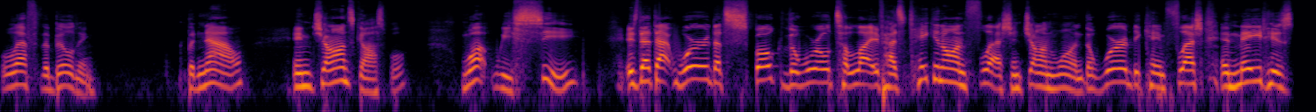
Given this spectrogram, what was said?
left the building. But now, in John's gospel, what we see is that that word that spoke the world to life has taken on flesh in John 1. The word became flesh and made his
